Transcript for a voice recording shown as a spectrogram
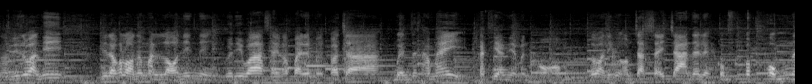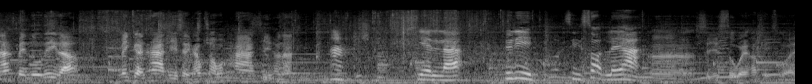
ตอนนี้ระหว่างที่ ที่เราก็รอน้ำมันร้อนนิดนึงเพื่อที่ว่าใส่เข้าไปแล้วมันก็จะเหมือนจะทำให้กระเทียมเนี่ยมันหอมระหว่างที่คุณอ๋อมจัดใส่จานได้เลย ผมก็ผมนะเมนูนี้อีกแล้ว ไม่เกิน5ทีเสร็จครับผู้ชมว่า5ทีเท่านั้นอะ เย็นแล้วดูดิ สีสดเลยอะ อ่าสีสวยครับสีสวย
